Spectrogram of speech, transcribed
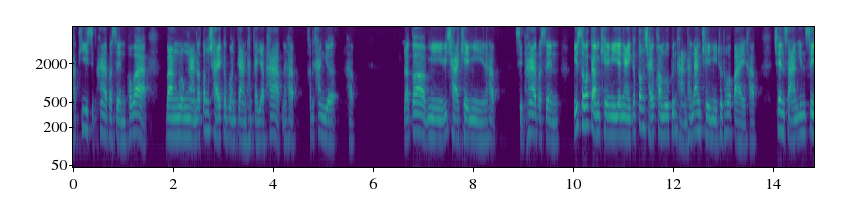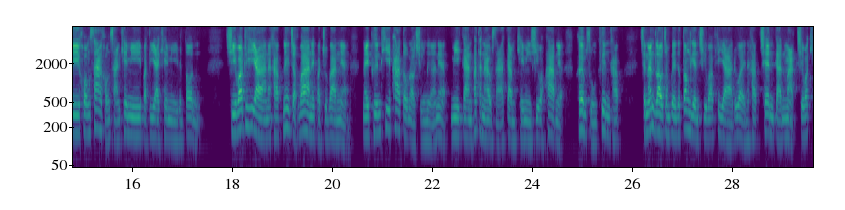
ครับที่ 15%เพราะว่าบางโรงงานเราต้องใช้กระบวนการทางกายภาพนะครับ ค่อนข้างเยอะครับ แล้วก็มีวิชาเคมีนะครับ 15%วิศวกรรมเคมียังไงก็ต้องใช้ความรู้พื้นฐานทางด้านเคมีทั่ว ๆ ไปครับ เช่นสารอินทรีย์โครงสร้างของสารเคมี ปฏิกิริยาเคมีเป็นต้น ชีววิทยานะครับ เนื่องจากว่าในปัจจุบันเนี่ยในพื้นที่ภาคตะวันออกเฉียงเหนือเนี่ยมีการพัฒนาอุตสาหกรรมเคมีชีวภาพเนี่ยเพิ่มสูงขึ้นครับฉะนั้นเราจำเป็นจะต้องเรียนชีววิทยาด้วยนะครับ เช่น การหมักชีวเค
